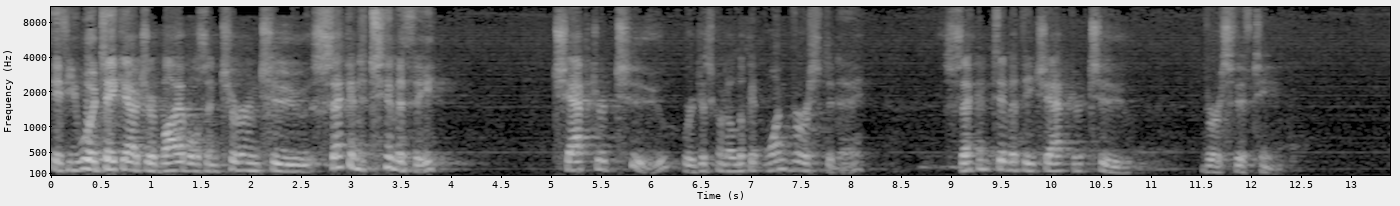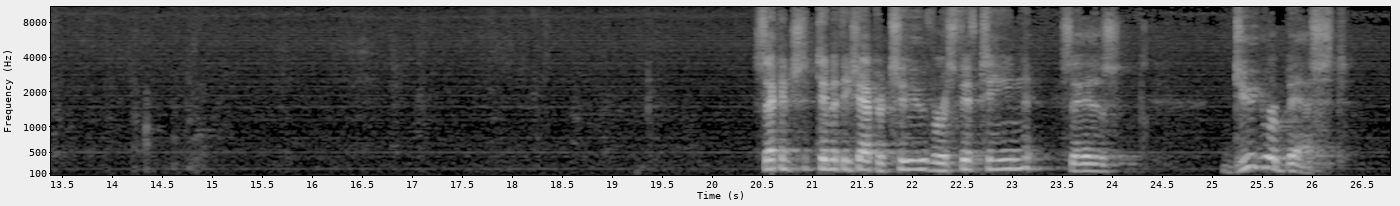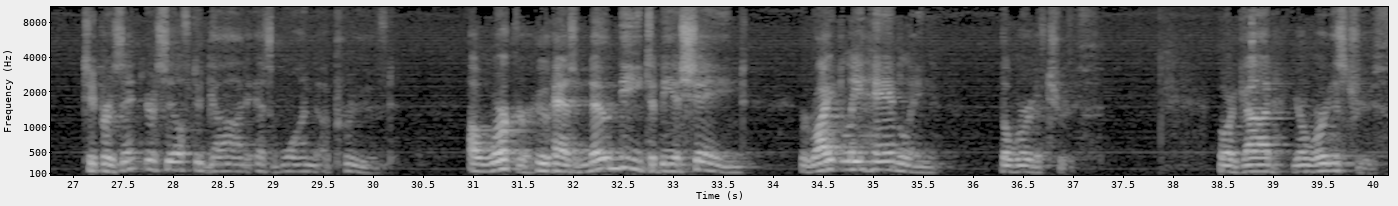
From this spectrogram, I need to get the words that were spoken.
If you would take out your Bibles and turn to 2 Timothy chapter 2. We're just going to look at one verse today. 2 Timothy chapter 2, verse 15. Second Timothy chapter 2, verse 15 says, Do your best to present yourself to God as one approved, a worker who has no need to be ashamed, rightly handling the word of truth. Lord God, your word is truth.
